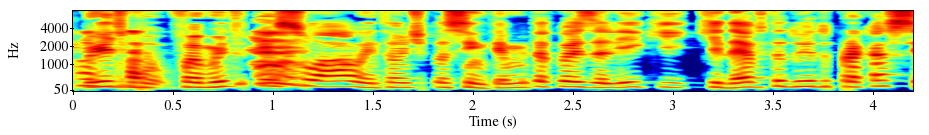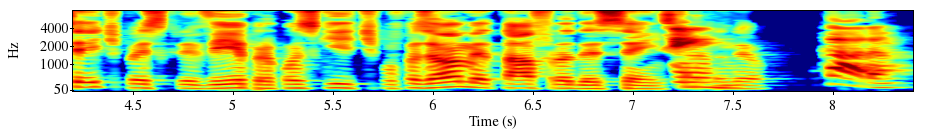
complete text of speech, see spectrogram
Porque, tipo, foi muito pessoal, então, tipo assim, tem muita coisa ali que, que deve ter doído pra cacete pra escrever, pra conseguir, tipo, fazer uma metáfora decente, Sim. entendeu? Cara,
